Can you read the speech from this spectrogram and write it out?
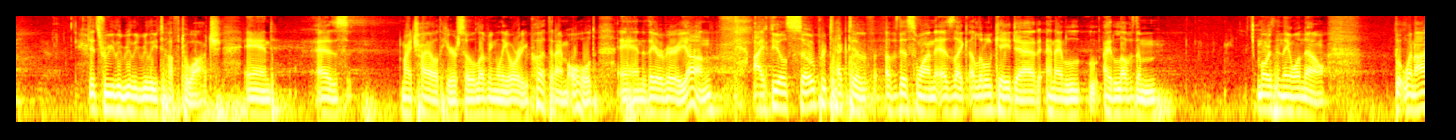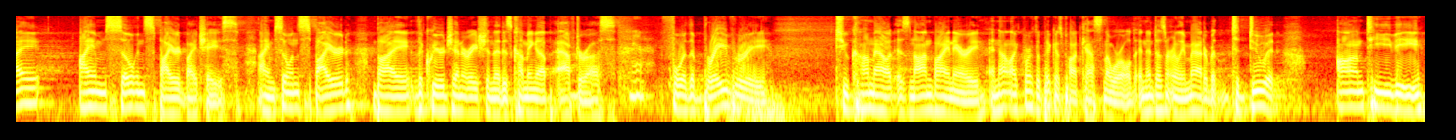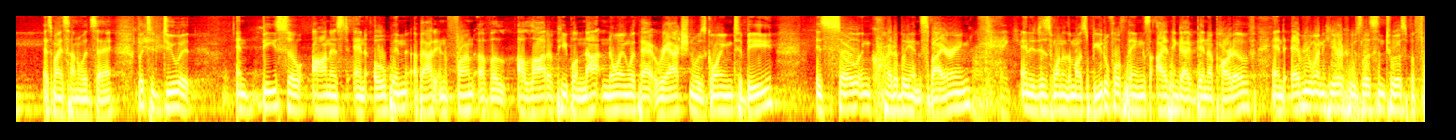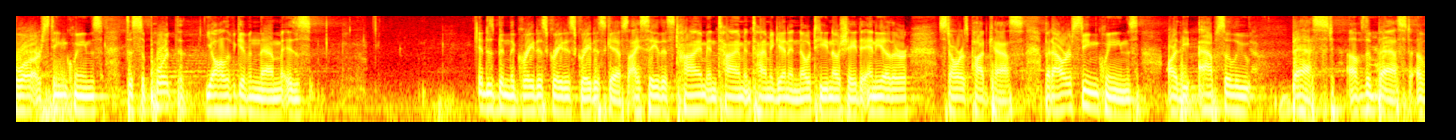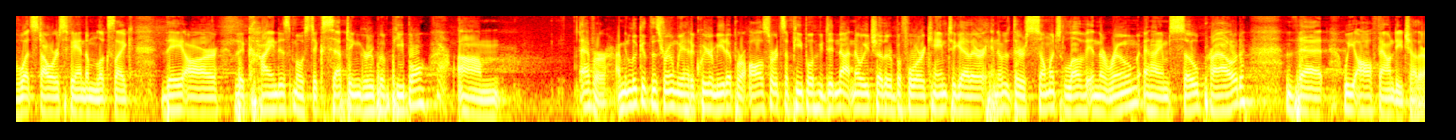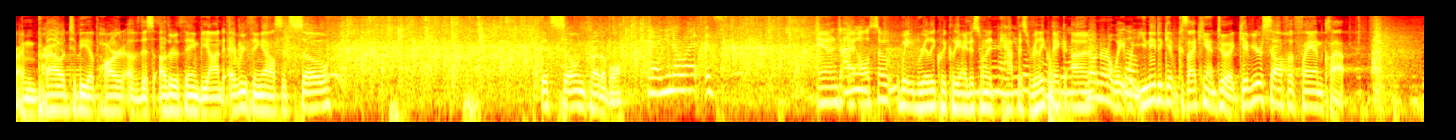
it's really, really, really tough to watch. And as my child here so lovingly already put that I'm old and they are very young, I feel so protective of this one as like a little gay dad, and I, l- I love them more than they will know. But when I I am so inspired by Chase. I am so inspired by the queer generation that is coming up after us Yeah. for the bravery to come out as non-binary and not like we're the biggest podcast in the world and it doesn't really matter but to do it on TV as my son would say but to do it and be so honest and open about it in front of a, a lot of people not knowing what that reaction was going to be is so incredibly inspiring oh, thank you. and it is one of the most beautiful things I think I've been a part of. And everyone here who's listened to us before, our Steam Queens, the support that y'all have given them is. It has been the greatest, greatest, greatest gifts. I say this time and time and time again, and no tea, no shade to any other Star Wars podcasts. But our Steam Queens are the absolute best of the best of what Star Wars fandom looks like. They are the kindest, most accepting group of people. Um, ever. I mean, look at this room. We had a queer meetup where all sorts of people who did not know each other before came together, and was, there's so much love in the room. And I am so proud that we all found each other. I'm proud to be a part of this other thing beyond everything else. It's so. It's so incredible. Yeah, you know what? It's And I I, mean- also wait really quickly. I just No, want to no, no, cap you this really quick. Um, No, no, no, wait, wait. You need to give, because I can't do it. Give yourself a fan clap.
